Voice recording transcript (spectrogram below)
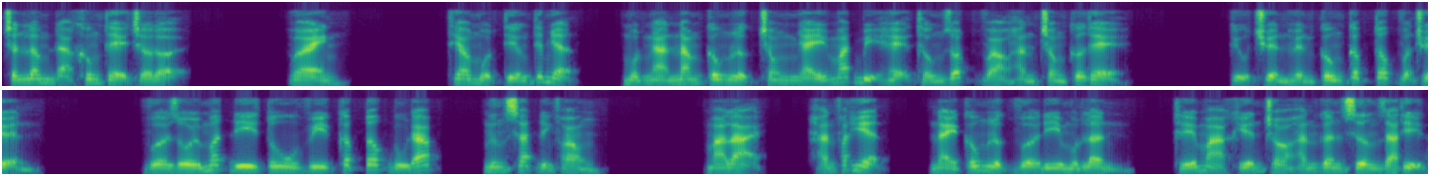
Trần lâm đã không thể chờ đợi. Vê anh. Theo một tiếng tiếp nhận, một ngàn năm công lực trong nháy mắt bị hệ thống rót vào hắn trong cơ thể. Cựu truyền huyền công cấp tốc vận chuyển. Vừa rồi mất đi tu vi cấp tốc bù đắp, ngưng sát đ ỉ n h phong. Mà lại, hắn phát hiện, này công lực vừa đi một lần, thế mà khiến cho hắn gân xương ra thịt,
